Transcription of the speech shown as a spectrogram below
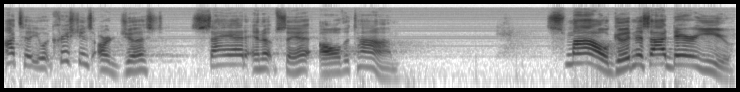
I tell you what, Christians are just sad and upset all the time. Smile, goodness, I dare you.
